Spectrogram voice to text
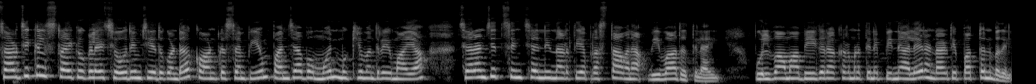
സർജിക്കൽ സ്ട്രൈക്കുകളെ ചോദ്യം ചെയ്തുകൊണ്ട് കോൺഗ്രസ് എം പിയും പഞ്ചാബ് മുൻ മുഖ്യമന്ത്രിയുമായ ചരൺജിത് സിംഗ് ചന്നി നടത്തിയ പ്രസ്താവന വിവാദത്തിലായി. പുൽവാമ ഭീകരാക്രമണത്തിന് പിന്നാലെ രണ്ടായിരത്തി പത്തൊൻപതിൽ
